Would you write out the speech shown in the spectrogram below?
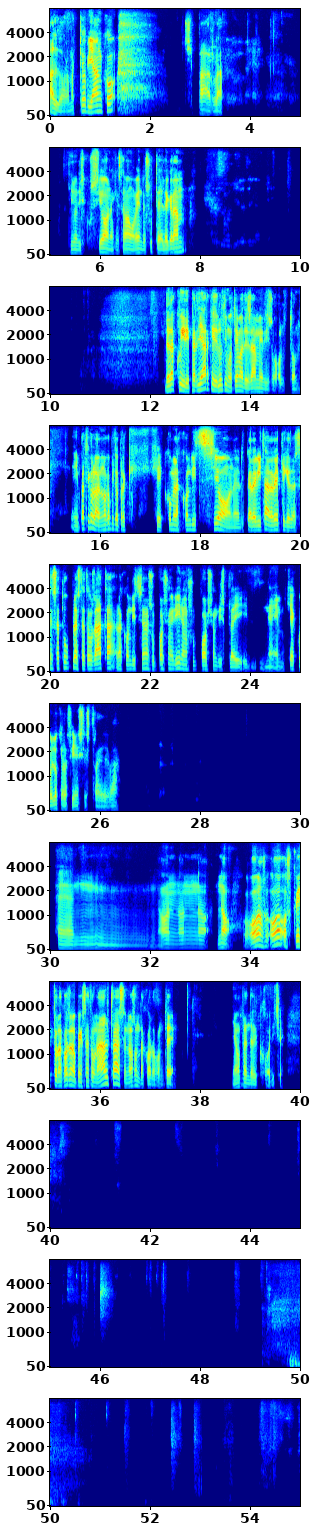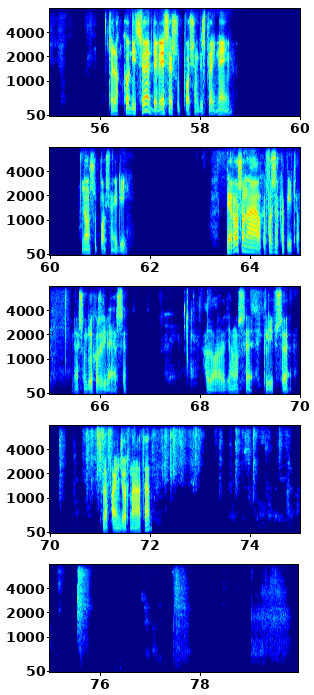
Allora, Matteo Bianco ci parla di una discussione che stavamo avendo su Telegram della query per gli archi dell'ultimo tema d'esame risolto. In particolare non ho capito perché come la condizione per evitare repliche della stessa tuple è stata usata la condizione sul portion ID non sul portion display name, che è quello che alla fine si estraeva. Eh, no, no, no, no, o, o ho scritto una cosa e ne ho pensato un'altra, se no sono d'accordo con te. Andiamo a prendere il codice. Cioè la condizione deve essere sul portion display name, non sul portion ID. Però sono, ah, ok, forse ho capito, eh, sono due cose diverse. Allora, vediamo se Eclipse ce la fa in giornata.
